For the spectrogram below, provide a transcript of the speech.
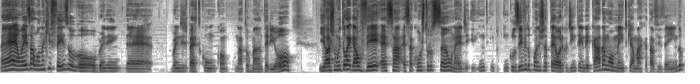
É, uma ex-aluna que fez o, o, o branding, é, branding de perto com, com, na turma anterior. E eu acho muito legal ver essa, essa construção, né? De, in, inclusive do ponto de vista teórico, de entender cada momento que a marca está vivendo,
